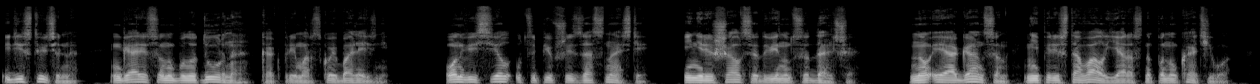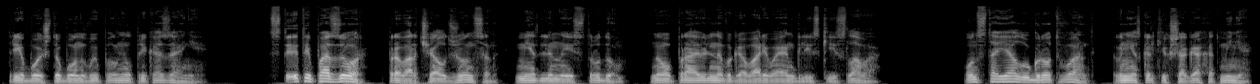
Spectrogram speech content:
И действительно, Гаррисону было дурно, как при морской болезни. Он висел, уцепившись за снасти, и не решался двинуться дальше. Но и Аганссон не переставал яростно понукать его, требуя, чтобы он выполнил приказание. «Стыд и позор!» — проворчал Джонсон, медленно и с трудом, но правильно выговаривая английские слова. Он стоял у грот Вант в нескольких шагах от меня.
